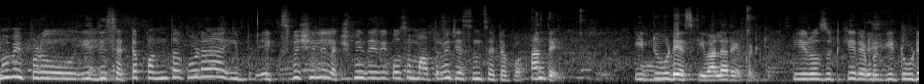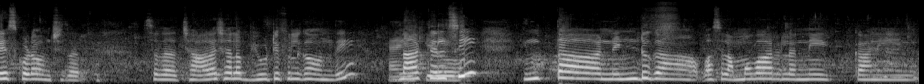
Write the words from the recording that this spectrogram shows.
మ్యామ్ ఇప్పుడు ఇది సెటప్ అంతా కూడా ఇప్పుడు ఎక్స్పెషల్లీ లక్ష్మీదేవి కోసం మాత్రమే చేసిన సెటప్ అంతే. ఈ టూ డేస్కి ఇవాళ రేపటికి. ఈ రోజుకి రేపటికి టూ డేస్ కూడా ఉంచుతారు. అసలు చాలా చాలా బ్యూటిఫుల్గా ఉంది. నాకు తెలిసి ఇంత నిండుగా అసలు అమ్మవారులన్నీ కానీ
